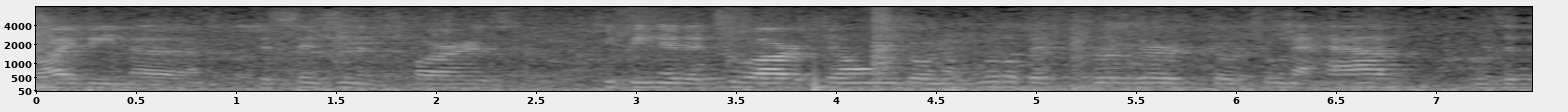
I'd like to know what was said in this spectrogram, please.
driving uh, decision as far as keeping it a two-hour film, going a little bit further, go two and a half? Is it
